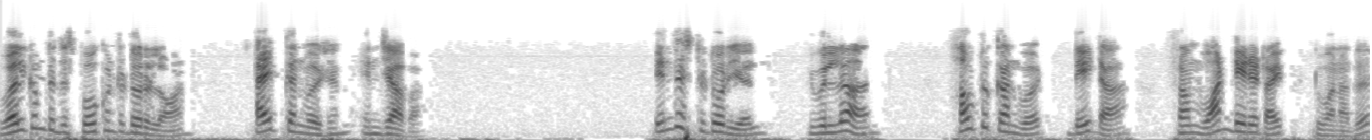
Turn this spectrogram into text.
Welcome to the spoken tutorial on type conversion in Java. In this tutorial, we will learn how to convert data from one data type to another,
